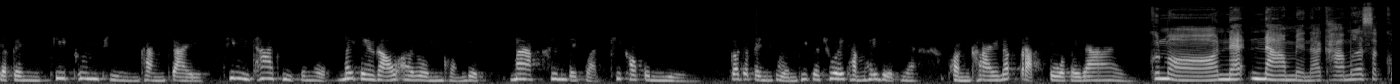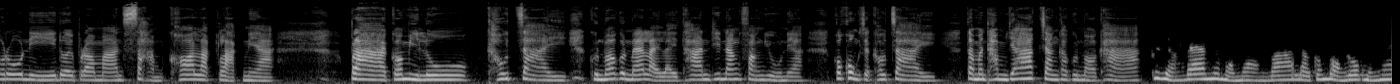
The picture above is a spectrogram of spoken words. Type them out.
จะเป็นที่พึ่งพิงทางใจ ที่มีท่าทีสงบไม่ไปเร้าอารมณ์ของเด็กมากขึ้นไปกว่าที่เขาเป็นอยู่ก็จะเป็นส่วนที่จะช่วยทำให้เด็กเนี่ยผ่อนคลายและปรับตัวไปได้ คุณหมอแนะนำเนี่ยนะคะ เมื่อสักครู่นี้โดยประมาณ 3 ข้อหลักๆ เนี่ยปลาก็มีลูกเข้าใจ คุณพ่อคุณแม่หลาย ๆ ท่านที่นั่งฟังอยู่เนี่ย ก็คงจะเข้าใจ แต่มันทำยากจังค่ะคุณหมอคะคืออย่างแรกเนี่ยหมอมองว่าเราต้องมองโลกในแง่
